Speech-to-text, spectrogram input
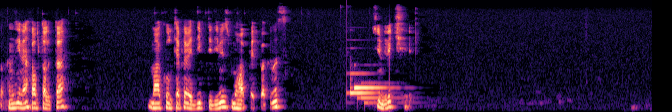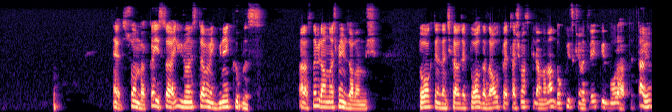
Bakınız yine haftalıkta makul tepe ve dip dediğimiz muhabbet bakınız. Şimdilik Evet son dakika İsrail, Yunanistan ve Güney Kıbrıs arasında bir anlaşma imzalanmış. Doğu Akdeniz'den çıkarılacak doğalgazı Avrupa'ya taşıması planlanan 900 kilometrelik bir boru hattı. Tabii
